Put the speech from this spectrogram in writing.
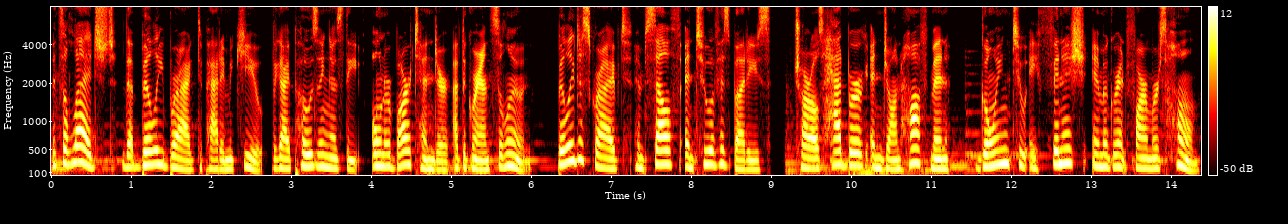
It's alleged that Billy bragged to Patty McHugh, the guy posing as the owner bartender at the Grand Saloon. Billy described himself and two of his buddies, Charles Hadberg and John Hoffman, going to a Finnish immigrant farmer's home.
